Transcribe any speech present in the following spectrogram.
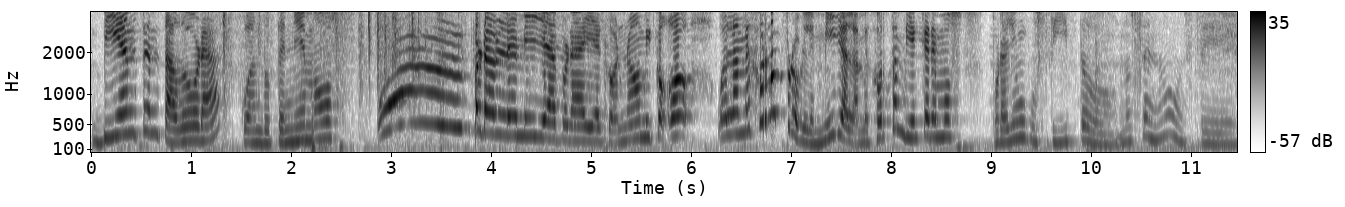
bien tentadoras cuando tenemos un problemilla por ahí económico o, o a lo mejor no un problemilla, a lo mejor también queremos por ahí un gustito, no sé, ¿no? Este,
